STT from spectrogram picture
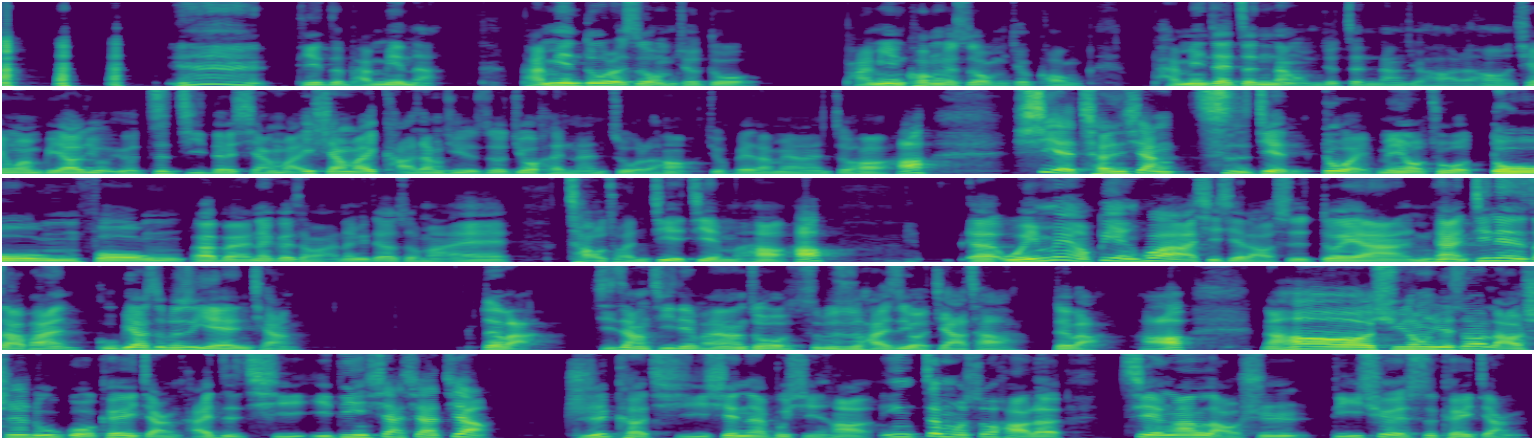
贴着盘面呐，盘面多的时候我们就多，盘面空的时候我们就空，盘面在震荡我们就震荡就好了哈。千万不要有有自己的想法，一想法一卡上去的时候就很难做了哈，就非常非常难做哈。好，谢丞相赐剑，对，没有错，东风啊，不，那个什么，那个叫什么？哎，草船借箭嘛哈。好。呃，微妙变化，谢谢老师。对啊，你看今天的早盘股票是不是也很强？对吧？几涨几跌，反正做是不是还是有价差？对吧？好，然后徐同学说，老师如果可以讲台子棋，一定下下降，只可期现在不行哈。因这么说好了，建安老师的确是可以讲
